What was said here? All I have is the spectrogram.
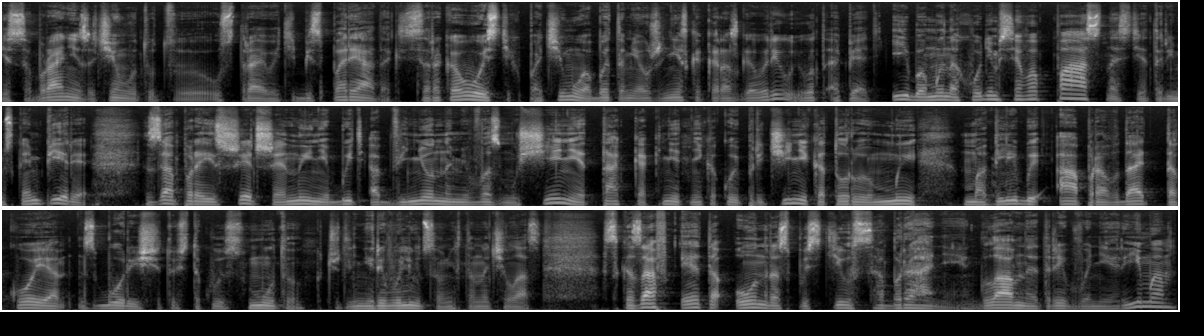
есть собрание, зачем вы тут э, устраиваете беспорядок? 40 стих. Почему? Об этом я уже несколько раз говорил, и вот опять. «Ибо мы находимся в опасности, это Римская империя, за происшедшее ныне быть обвиненными в возмущении, так как нет никакой причины, которую мы могли бы оправдать такое сборище, то есть такую смуту, чуть ли не революция у них там началась. Сказав это, он распустил собрание. Главное требование Рима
